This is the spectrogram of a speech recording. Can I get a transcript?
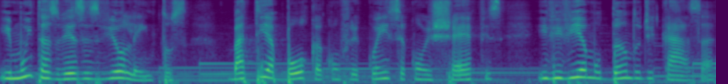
e muitas vezes violentos, batia boca com frequência com os chefes e vivia mudando de casa,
